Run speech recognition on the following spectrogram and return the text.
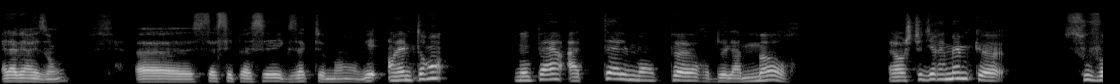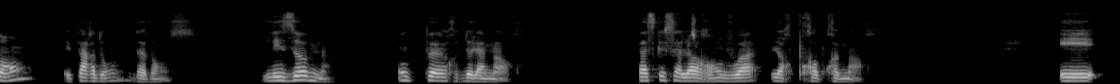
Elle avait raison. ça s'est passé exactement. Mais en même temps, mon père a tellement peur de la mort. Alors je te dirais même que souvent, et pardon d'avance, les hommes ont peur de la mort parce que ça leur renvoie leur propre mort. Et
